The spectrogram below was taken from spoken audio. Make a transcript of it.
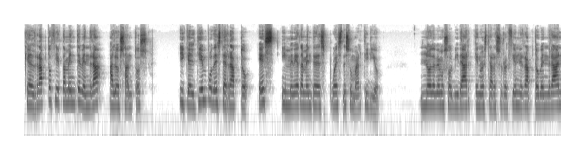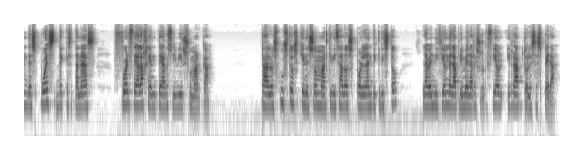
que el rapto ciertamente vendrá a los santos y que el tiempo de este rapto es inmediatamente después de su martirio. No debemos olvidar que nuestra resurrección y rapto vendrán después de que Satanás fuerce a la gente a recibir su marca. Para los justos quienes son martirizados por el anticristo, la bendición de la primera resurrección y rapto les espera.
